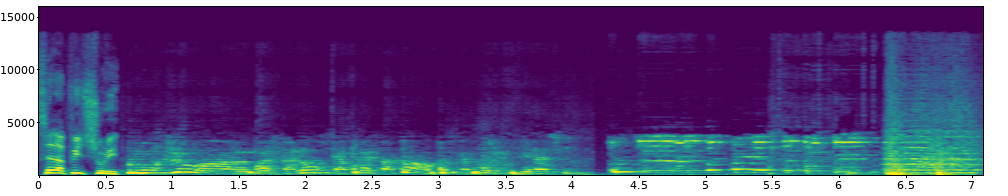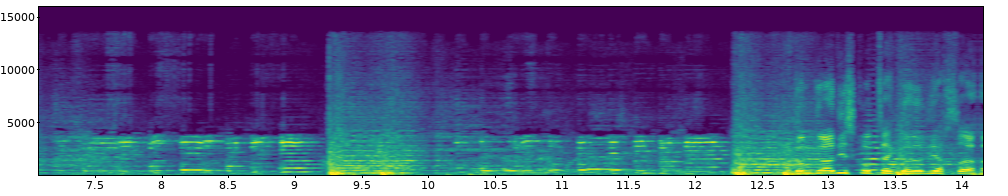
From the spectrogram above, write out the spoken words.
c'est la pitchouli. Clou, hein, moi je l'annonce et après ça part, parce qu'après je vous dis la suite. Donc de la discothèque de Diersa,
